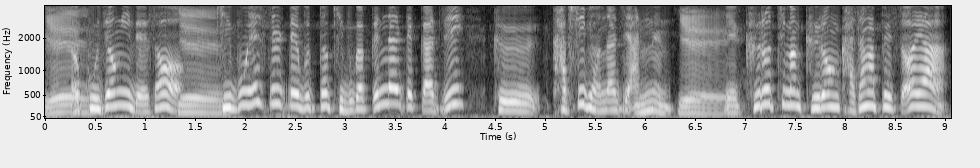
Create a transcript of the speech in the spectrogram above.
예. 어, 고정이 돼서 예. 기부했을 때부터 기부가 끝날 때까지 그 값이 변하지 않는 예. 예 그렇지만 그런 가상화폐를 써야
